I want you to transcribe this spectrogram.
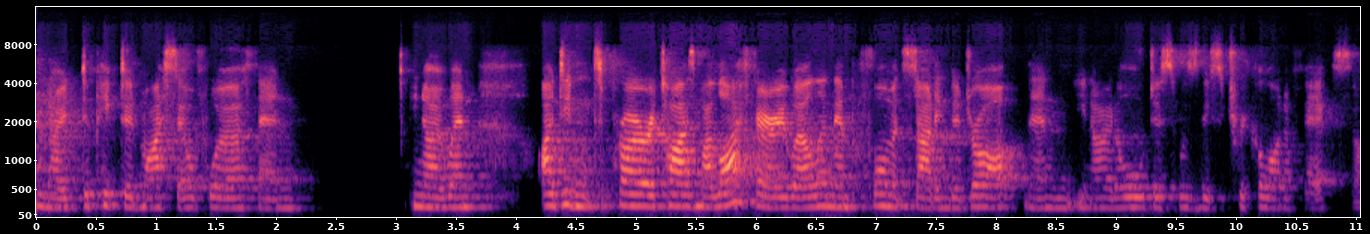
you know depicted my self-worth. And you know when i didn't prioritize my life very well and then performance starting to drop then you know it all just was this trickle on effect. So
